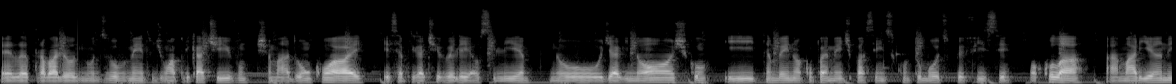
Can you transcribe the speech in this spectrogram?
ela trabalhou no desenvolvimento de um aplicativo chamado OncoEye. Esse aplicativo ele auxilia no diagnóstico e também no acompanhamento de pacientes com tumor de superfície ocular. A Mariana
